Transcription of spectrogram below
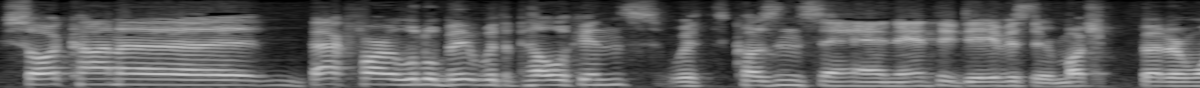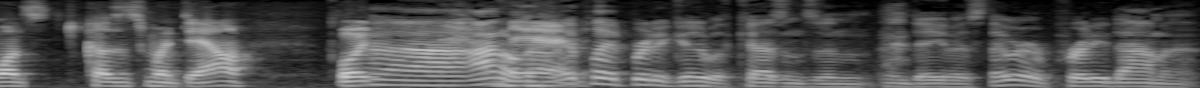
saw it kind of backfire a little bit with the Pelicans with Cousins and Anthony Davis. They're much better once Cousins went down. But Uh, I don't man, know. They played pretty good with Cousins and, and Davis. They were pretty dominant.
